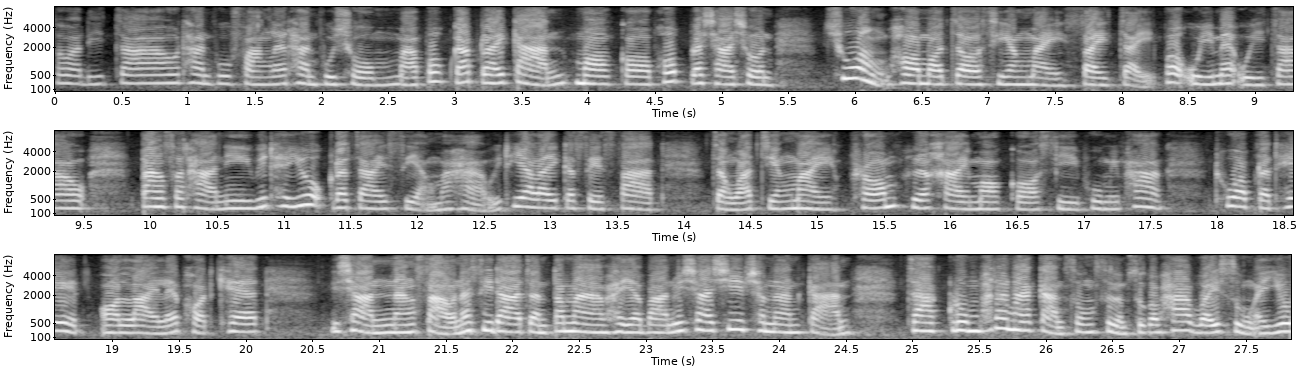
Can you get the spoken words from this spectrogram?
สวัสดีเจ้าท่านผู้ฟังและท่านผู้ชม มาพบกับรายการมกพบประชาชน ช่วงพมจเชียงใหม่ ใส่ใจป้าอุ้ยแม่อุ้ยเจ้าตั้งสถานีวิทยุกระจายเสียงมหาวิทยาลัยเกษตรศาสตร์ จังหวัดเชียงใหม่ พร้อมเครือข่ายมกสีภูมิภาค ทั่วประเทศออนไลน์และพอดแคสต์ ดิฉันนางสาวนสิดาจันตมาพยาบาลวิชาชีพชำนาญการ จากกลุ่มพัฒนาการส่งเสริมสุขภาพไว้สูงอายุ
